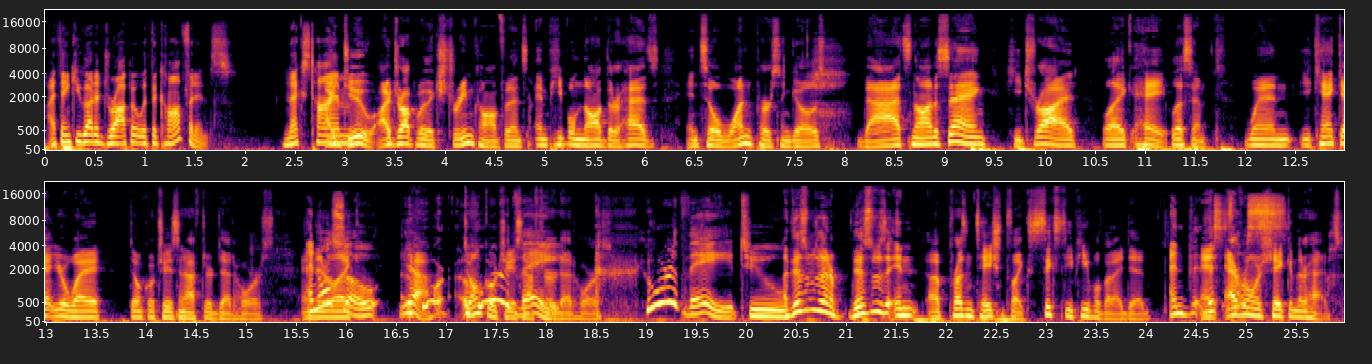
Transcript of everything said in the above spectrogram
I think you got to drop it with the confidence. Next time, I do. I dropped with extreme confidence, and people nod their heads until one person goes, "That's not a saying." He tried. Like, hey, listen, when you can't get your way, don't go chasing after a dead horse. And they're also, like, yeah, are- don't go are chasing after a dead horse. Who are they to? This was in a this was in a presentation to like sixty people that I did, And th- and how everyone was shaking their heads.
